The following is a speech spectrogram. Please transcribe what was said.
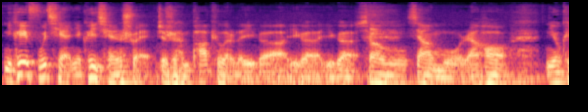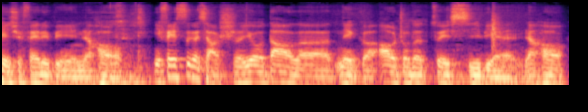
你可以浮潜，也可以潜水，就是很 popular 的一个一个一个项目项目，然后你又可以去菲律宾，然后你飞四个小时又到了那个澳洲的最西边，然后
